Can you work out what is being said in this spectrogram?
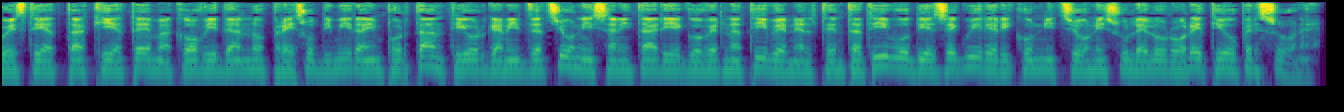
Questi attacchi a tema Covid hanno preso di mira importanti organizzazioni sanitarie governative nel tentativo di eseguire ricognizioni sulle loro reti o persone.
